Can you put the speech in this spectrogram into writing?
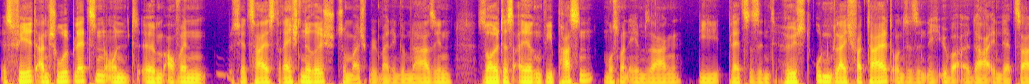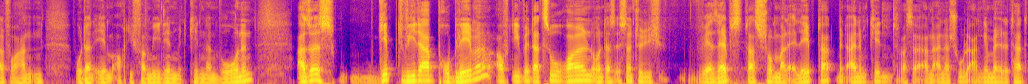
Es fehlt an Schulplätzen und ähm, auch wenn es jetzt heißt, rechnerisch, zum Beispiel bei den Gymnasien, sollte es irgendwie passen, muss man eben sagen, die Plätze sind höchst ungleich verteilt und sie sind nicht überall da in der Zahl vorhanden, wo dann eben auch die Familien mit Kindern wohnen. Also es gibt wieder Probleme, auf die wir dazu rollen und das ist natürlich, wer selbst das schon mal erlebt hat mit einem Kind, was er an einer Schule angemeldet hat,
